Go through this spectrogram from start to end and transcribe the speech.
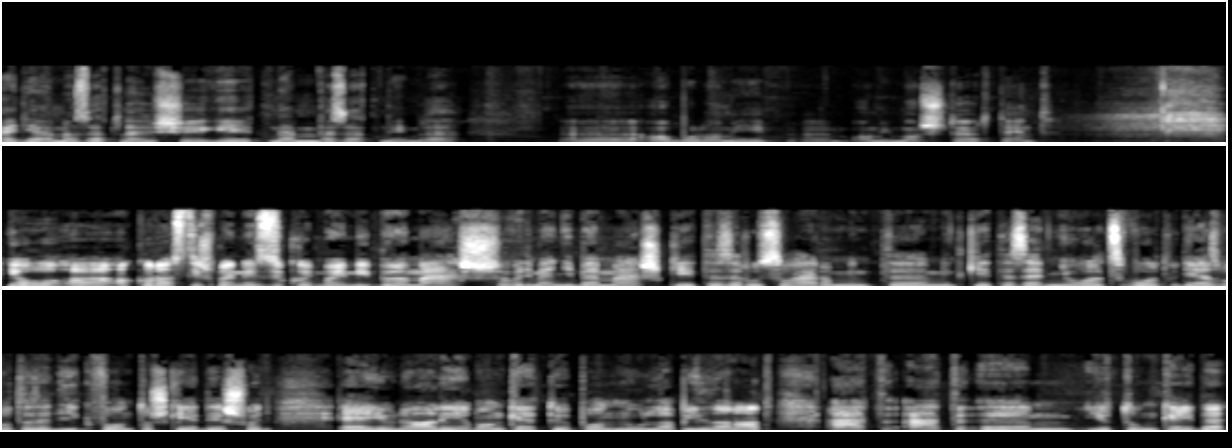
fegyelmezetlenségét nem vezetném le abból, ami, ami most történt. Jó, akkor azt is megnézzük, hogy majd miből más, vagy mennyiben más 2023, mint, mint 2008 volt. Ugye ez volt az egyik fontos kérdés, hogy eljön-e a Lehman 2.0 pillanat, át, át um, jutunk-e ide.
